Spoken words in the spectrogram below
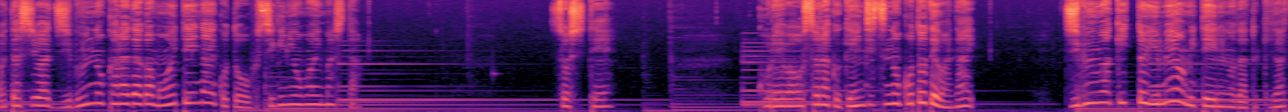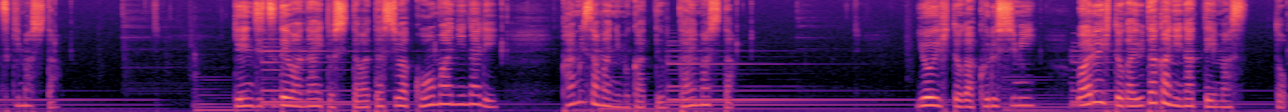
私は自分の体が燃えていないことを不思議に思いました。そしてこれはおそらく現実のことではない。自分はきっと夢を見ているのだと気がつきました。現実ではないと知った私は高慢になり神様に向かって訴えました。良い人が苦しみ悪い人が豊かになっていますと。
